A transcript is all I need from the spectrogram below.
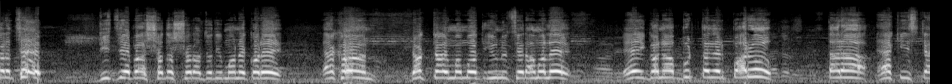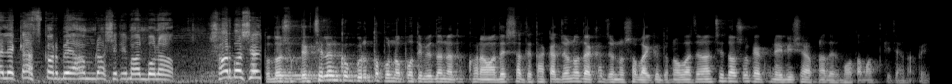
করেছে ডিজিএফআই সদস্যরা যদি মনে করে এখন ডক্টর মোহাম্মদ ইউনুসের আমলে এই গণ অভ্যুত্থানের পরও তারা একই স্টাইলে কাজ করবে আমরা সেটি মানব না। সর্বশেষ তো দর্শক, দেখছিলেন খুব গুরুত্বপূর্ণ প্রতিবেদন এতক্ষণ আমাদের সাথে থাকার জন্য, দেখার জন্য সবাইকে ধন্যবাদ জানাচ্ছি। দর্শক, এখন এই বিষয়ে আপনাদের মতামত কি জানাবেন?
